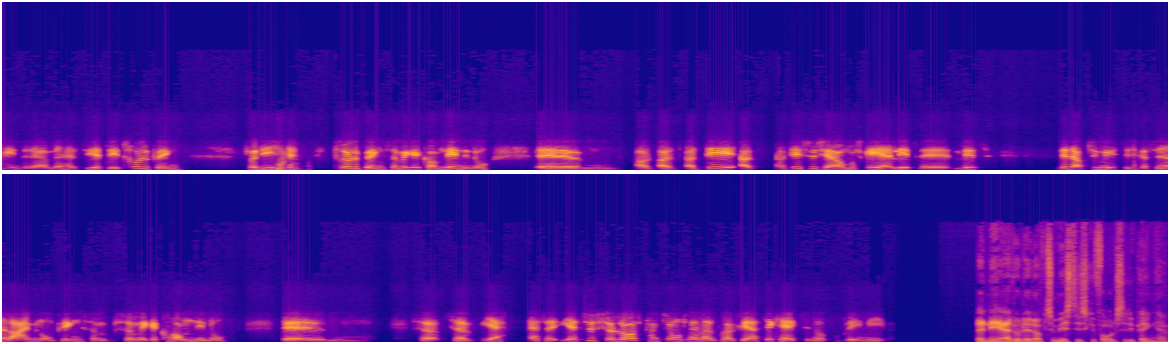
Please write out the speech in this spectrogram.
fint det der med, at han siger, at det er tryllepenge. Fordi tryllepenge, som ikke er kommet ind endnu. Øhm, og, og, og, det, og, og det synes jeg jo måske er lidt, øh, lidt, lidt optimistisk at sidde og lege med nogle penge, som, som ikke er kommet endnu. Øhm, så, så ja, altså jeg synes, at lås pensionsalderen på 70, det kan jeg ikke se noget problem i. Men er du lidt optimistisk i forhold til de penge her?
